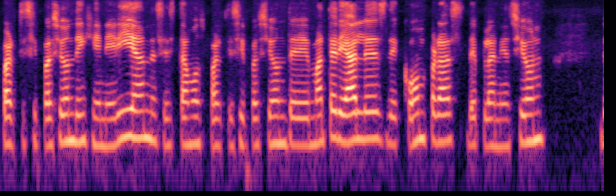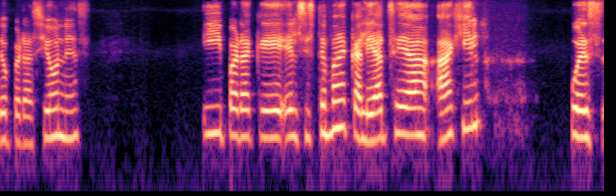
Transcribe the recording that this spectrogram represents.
participación de ingeniería, necesitamos participación de materiales, de compras, de planeación, de operaciones. Y para que el sistema de calidad sea ágil, pues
